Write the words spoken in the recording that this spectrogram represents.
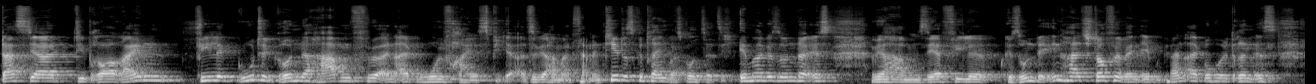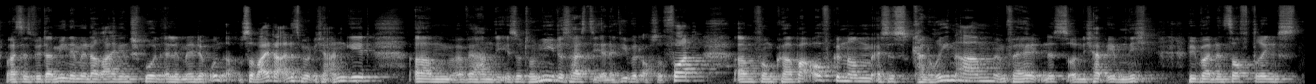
dass ja die Brauereien viele gute Gründe haben für ein alkoholfreies Bier. Also wir haben ein fermentiertes Getränk, was grundsätzlich immer gesünder ist. Wir haben sehr viele gesunde Inhaltsstoffe, wenn eben kein Alkohol drin ist, was jetzt Vitamine, Mineralien, Spurenelemente und so weiter alles Mögliche angeht. Ähm, wir haben die Isotonie, das heißt, die Energie wird auch sofort ähm, vom Körper aufgenommen. Es ist kalorienarm im Verhältnis und ich habe eben nicht wie bei den Softdrinks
